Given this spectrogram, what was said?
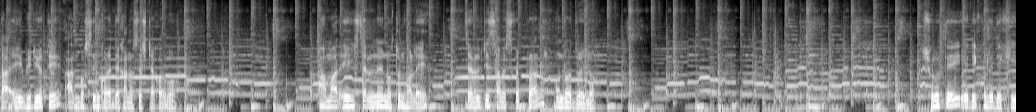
তা এই ভিডিওতে আনবক্সিং করে দেখানোর চেষ্টা করব। আমার এই চ্যানেলে নতুন হলে চ্যানেলটি সাবস্ক্রাইব করার অনুরোধ রইল। শুরুতেই এটি খুলে দেখি,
